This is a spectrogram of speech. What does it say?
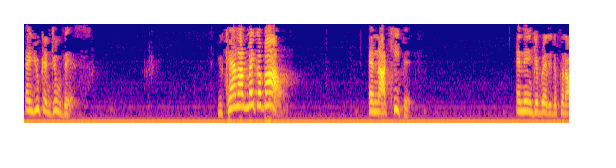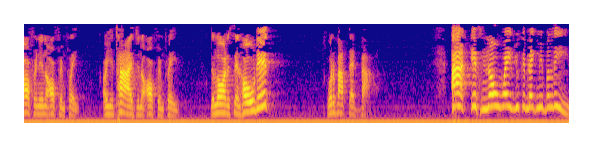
And you can do this. You cannot make a vow and not keep it and then get ready to put offering in the offering plate or your tithes in the offering plate. The Lord is saying, hold it. What about that vow? I, it's no way you can make me believe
